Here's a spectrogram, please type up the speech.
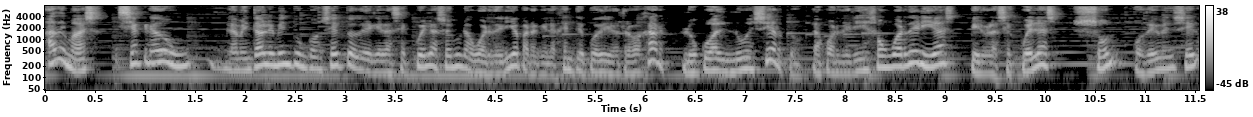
Además, se ha creado un, lamentablemente un concepto de que las escuelas son una guardería para que la gente pueda ir a trabajar, lo cual no es cierto. Las guarderías son guarderías, pero las escuelas son o deben ser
